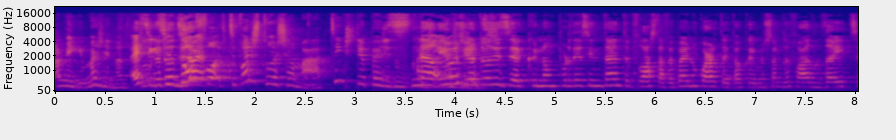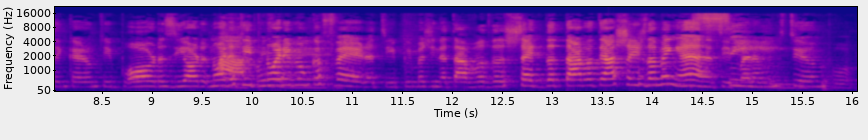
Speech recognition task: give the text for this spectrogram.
amiga, imagina. É assim, se, tu dizer... for, se fores tu a chamar, tens de ter perdido um bocadinho. Não, eu já estou a dizer que não perdi assim tanto. Lá está, foi para ir no quarto date, ok, mas estamos a falar de dates em que eram tipo horas e horas. Não era ah, tipo, não era é. beber um café, era tipo, imagina, estava das 7 da tarde até às 6 da manhã. Tipo, sim. era muito tempo.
